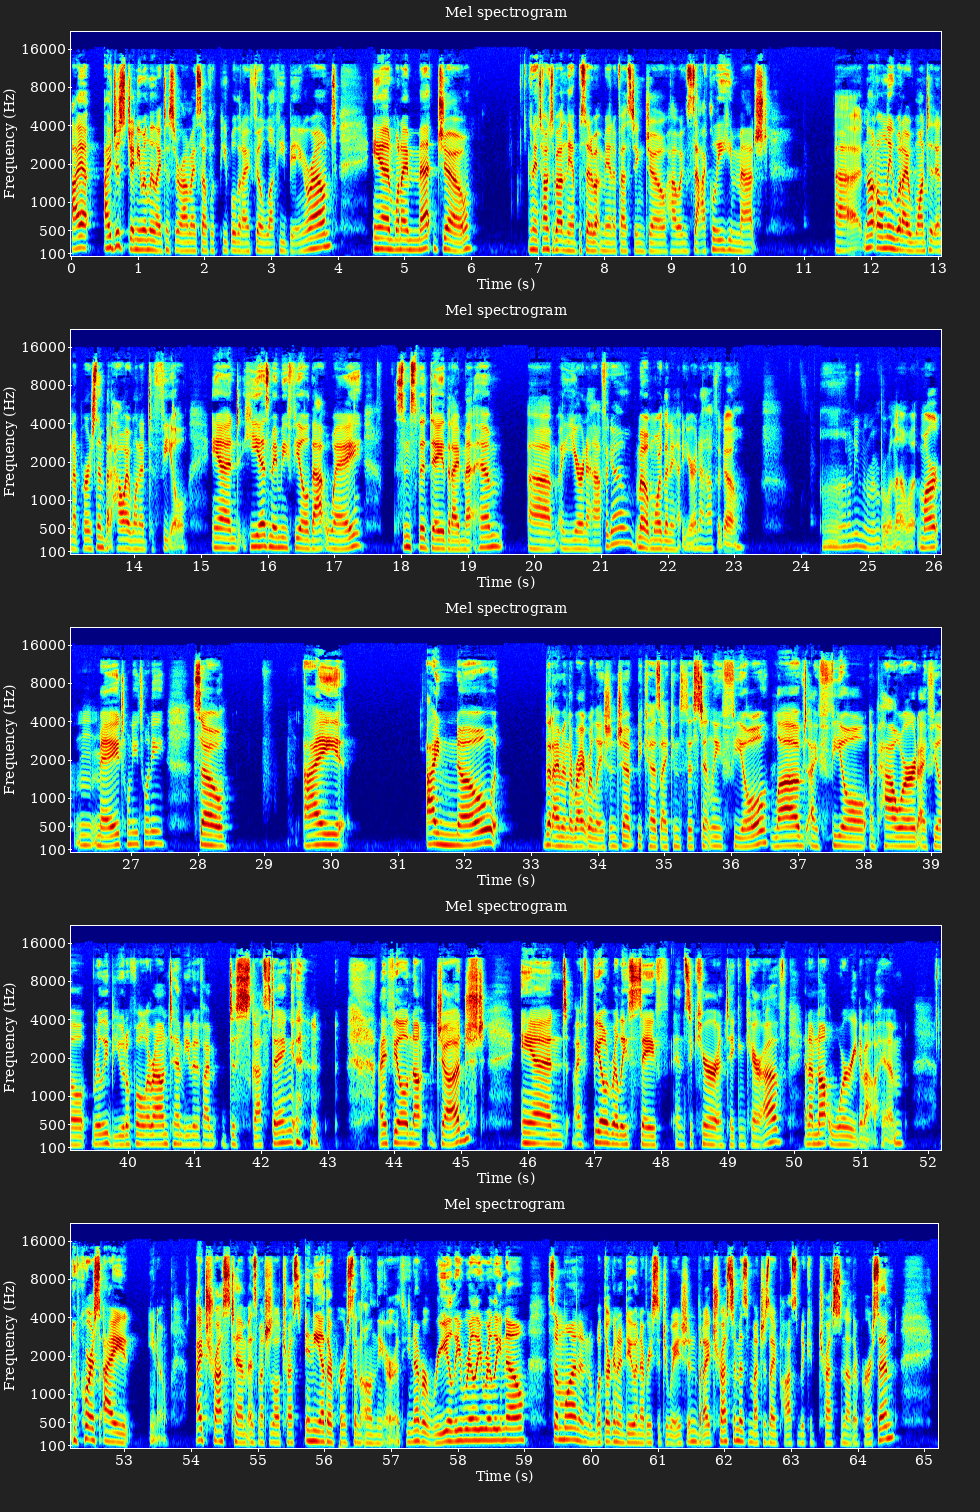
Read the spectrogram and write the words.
I, I just genuinely like to surround myself with people that I feel lucky being around. And when I met Joe, and I talked about in the episode about manifesting Joe, how exactly he matched uh, not only what I wanted in a person, but how I wanted to feel. And he has made me feel that way since the day that I met him um, a year and a half ago. No, more than a year and a half ago. Uh, I don't even remember when that was. March, May 2020. So I I know that I'm in the right relationship because I consistently feel loved. I feel empowered. I feel really beautiful around him, even if I'm disgusting. I feel not judged and I feel really safe and secure and taken care of. And I'm not worried about him. Of course, I, you know, I trust him as much as I'll trust any other person on the earth. You never really, really, really know someone and what they're going to do in every situation, but I trust him as much as I possibly could trust another person.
